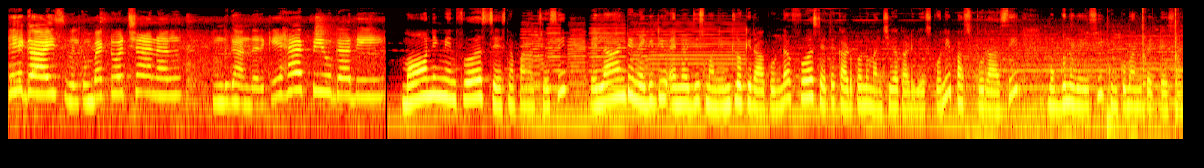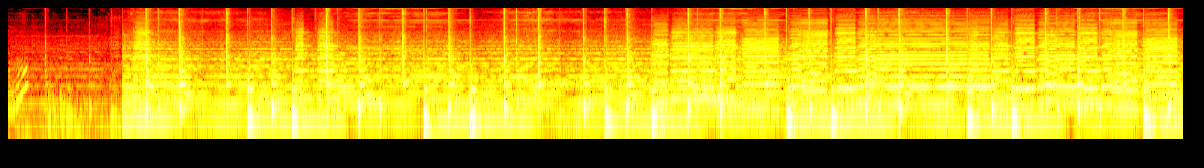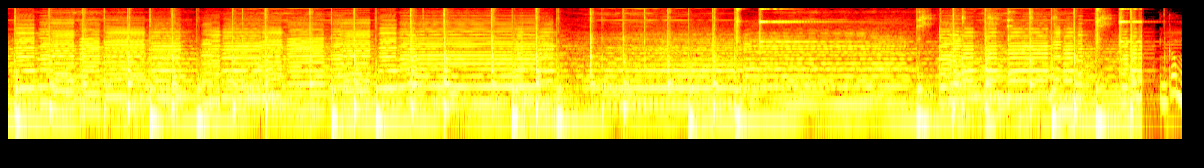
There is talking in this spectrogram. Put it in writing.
Hey guys welcome back to our channel. ముందుగా అందరికీ happy Ugadi. Morning నేను ఫస్ట్ చేసిన పని వచ్చేసి ఎలాంటి నెగిటివ్ ఎనర్జీస్ మన ఇంట్లోకి రాకుండా ఫస్ట్ అయితే కడుపను మంచిగా కడిగేసుకొని పసుపు రాసి ముగ్గును వేసి కుంకుమను పెట్టేశాను.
